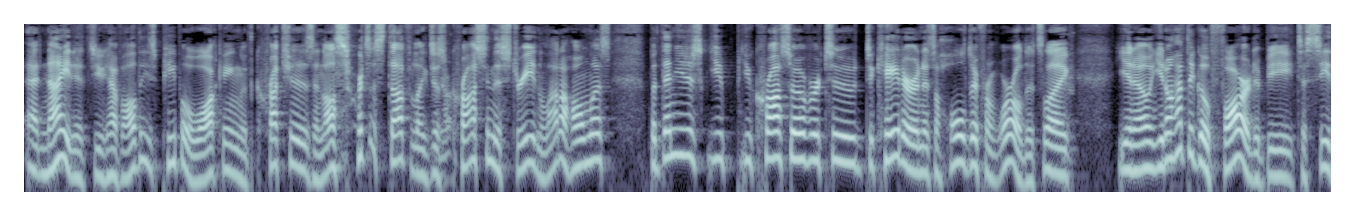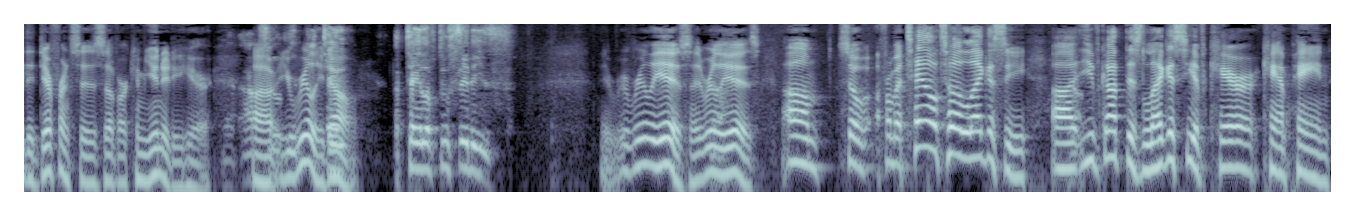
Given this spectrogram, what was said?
at night it's you have all these people walking with crutches and all sorts of stuff like just yep. crossing the street and a lot of homeless. But then you just you you cross over to decatur and it's a whole different world. It's like you know you don't have to go far to be to see the differences of our community here. Yeah, uh, you really a tale, don't. a tale of two cities it really is. It really is. Um, so, from a tale to a legacy, uh, yeah. you've got this legacy of care campaign,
